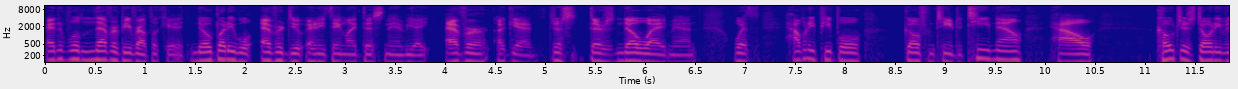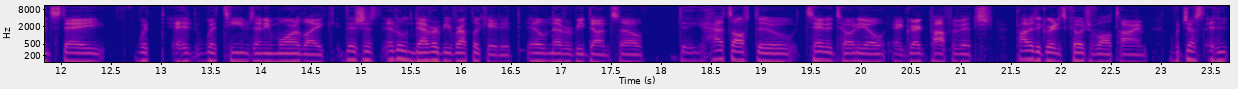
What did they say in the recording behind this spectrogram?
and it will never be replicated. Nobody will ever do anything like this in the NBA ever again. Just there's no way, man. With how many people go from team to team now, how coaches don't even stay with eh, with teams anymore. Like there's just it'll never be replicated. It'll never be done. So hats off to San Antonio and Gregg Popovich, probably the greatest coach of all time, with just an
